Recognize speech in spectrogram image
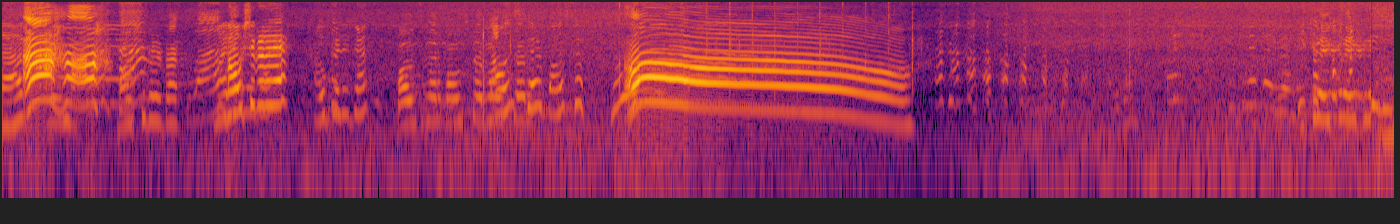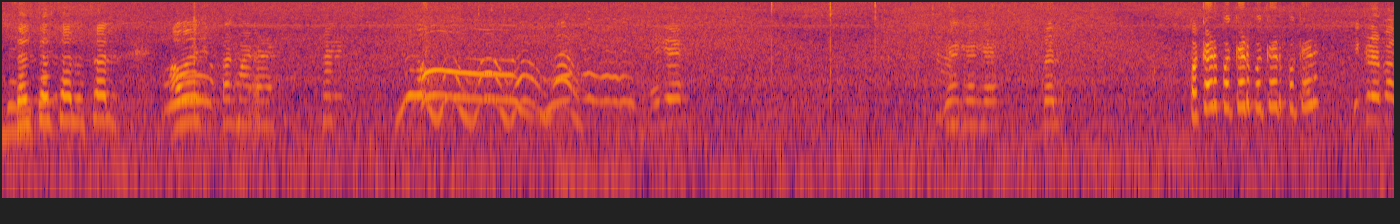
आहा! मावशीकडे टाक. मावशीकडे दे. पाऊस कर पाऊस कर पाऊस कर ओ इकडे इकडे इकडे. चल चल चल चल. टाक माझ्याकडे. हे चल. पकड पकड पकड पकड. इकडे बघ.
